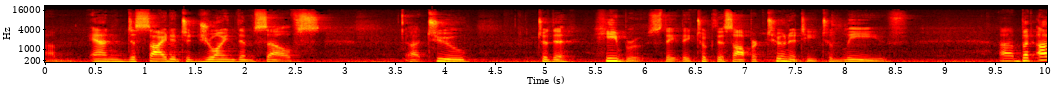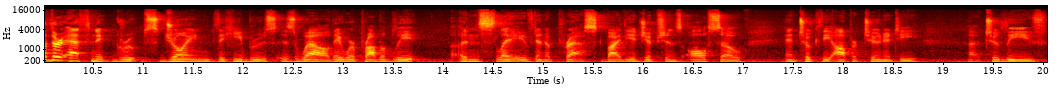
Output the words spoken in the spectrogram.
um, and decided to join themselves uh, to, to the Hebrews. They, they took this opportunity to leave. Uh, but other ethnic groups joined the Hebrews as well. They were probably enslaved and oppressed by the Egyptians also and took the opportunity uh, to leave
